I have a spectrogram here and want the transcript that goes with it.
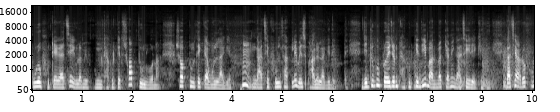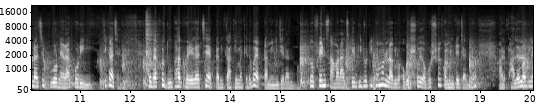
পুরো ফুটে গেছে, এগুলো আমি ঠাকুরকে সব তুলবো না। সব তুলতে কেমন লাগে। হুম, গাছে ফুল থাকলে বেশ ভালো লাগে দেখতে। যেটুকু প্রয়োজন ঠাকুরকে দিই বাদ বাকি আমি গাছেই রেখে দিই। গাছে আরও ফুল আছে, পুরো ন্যাড়া করিনি, ঠিক আছে? তো দেখো, দুভাগ হয়ে গেছে, একটা আমি কাকিমাকে দেবো, একটা আমি নিজে রাখব। তো ফ্রেন্ডস আমার আজকের ভিডিওটি কেমন লাগল? অবশ্যই অবশ্যই কমেন্টে জানিও। আর ভালো লাগলে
